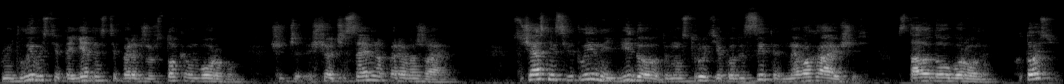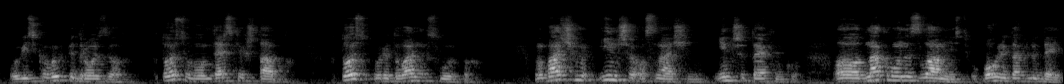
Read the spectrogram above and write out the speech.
кмітливості та єдності перед жорстоким ворогом, що, чисельно переважає. Сучасні світлини і відео демонструють, як одесити, не вагаючись, стали до оборони. Хтось у військових підрозділах, хтось у волонтерських штабах, хтось у рятувальних службах. Ми бачимо інше оснащення, іншу техніку, але однакову незламність у поглядах людей.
